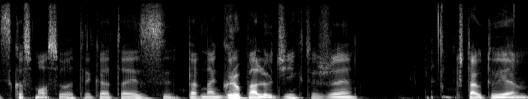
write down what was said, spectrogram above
z kosmosu, tylko to jest pewna grupa ludzi, którzy kształtują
